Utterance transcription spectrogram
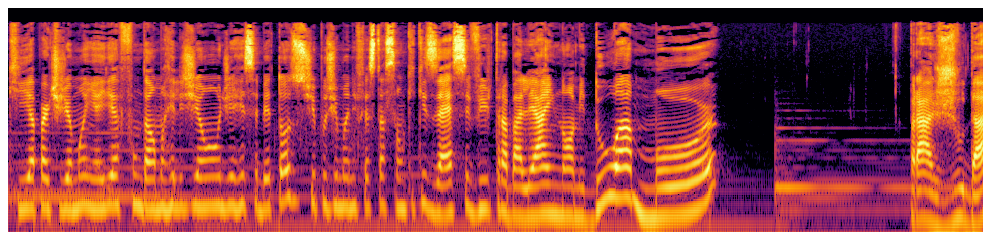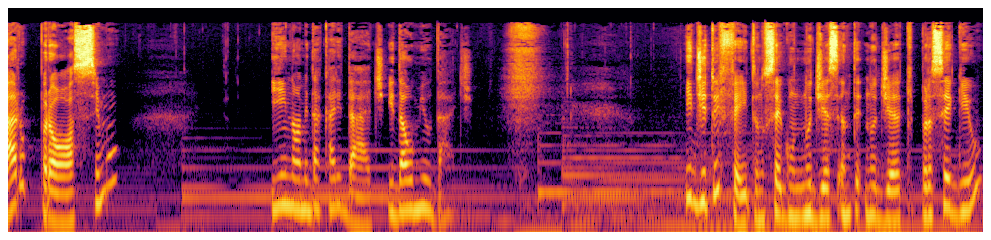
que a partir de amanhã iria fundar uma religião onde ia receber todos os tipos de manifestação que quisesse vir trabalhar em nome do amor para ajudar o próximo e em nome da caridade e da humildade. E dito e feito, no segundo no dia, no dia que prosseguiu,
